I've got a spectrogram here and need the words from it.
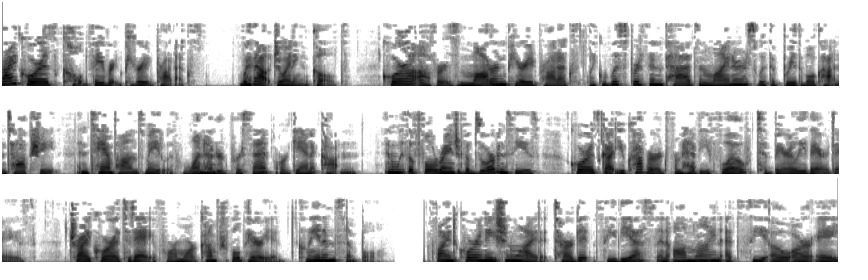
Try Cora's cult favorite period products without joining a cult. Cora offers modern period products like whisper thin pads and liners with a breathable cotton top sheet and tampons made with 100% organic cotton. And with a full range of absorbencies, Cora's got you covered from heavy flow to barely there days. Try Cora today for a more comfortable period, clean and simple. Find Cora nationwide at Target, CVS, and online at cora.life.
